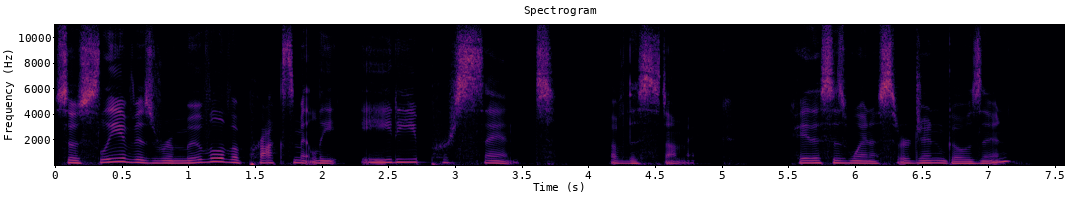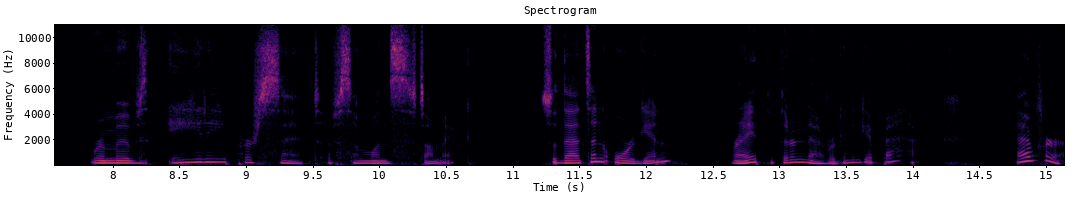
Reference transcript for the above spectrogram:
So sleeve is removal of approximately 80% of the stomach. Okay, this is when a surgeon goes in, removes 80% of someone's stomach. So that's an organ, right, that they're never going to get back, ever.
